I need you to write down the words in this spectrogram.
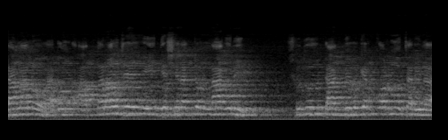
জানানো এবং আপনারাও যে এই দেশের একজন নাগরিক, শুধু ডাক বিভাগের কর্মচারী না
